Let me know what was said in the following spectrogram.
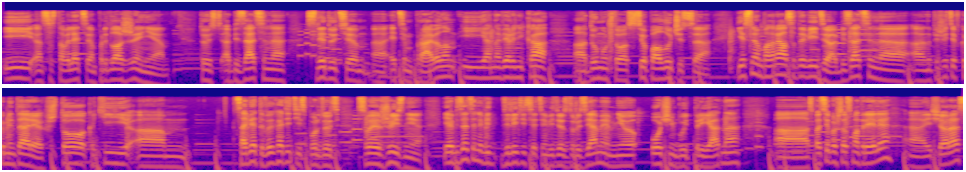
и составлять предложения. То есть обязательно следуйте э, этим правилам, и я наверняка э, думаю, что у вас все получится. Если вам понравилось это видео, обязательно э, напишите в комментариях, что какие... Э, советы вы хотите использовать в своей жизни. И обязательно делитесь этим видео с друзьями, мне очень будет приятно. А, спасибо, что смотрели. А, еще раз,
